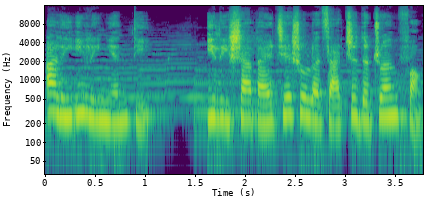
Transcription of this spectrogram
二零一零年底，伊丽莎白接受了杂志的专访。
